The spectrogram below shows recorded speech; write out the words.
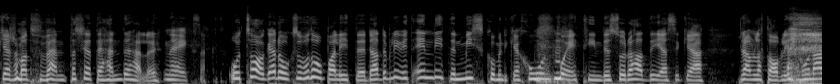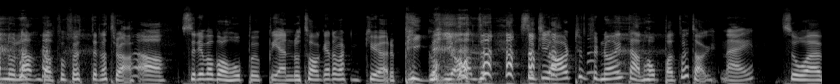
kanske man inte förväntar sig att det händer heller. nej exakt. Och Tage hade också fått hoppa lite. Det hade blivit en liten misskommunikation på ett hinder så då hade Jessica ramlat av lite. Hon hade nog landat på fötterna tror jag. Ja. Så det var bara att hoppa upp igen och Tage hade varit görpigg och glad. Såklart, för nu har inte han hoppat på ett tag. Nej. Så eh,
